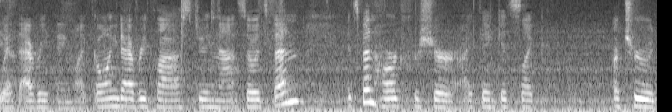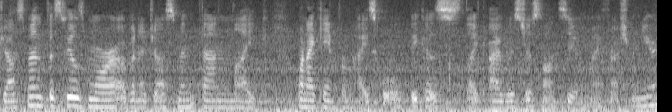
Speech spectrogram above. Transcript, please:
with everything, like going to every class, doing that. So, it's been, it's been hard for sure. I think it's like a true adjustment. This feels more of an adjustment than like when I came from high school because like I was just on Zoom my freshman year.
